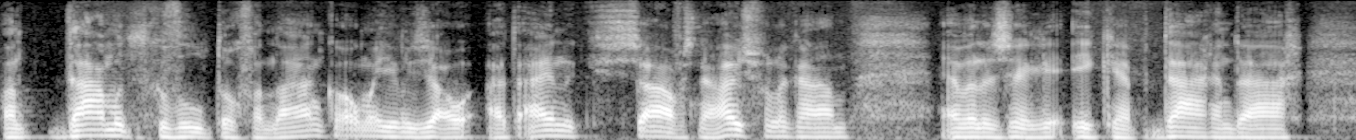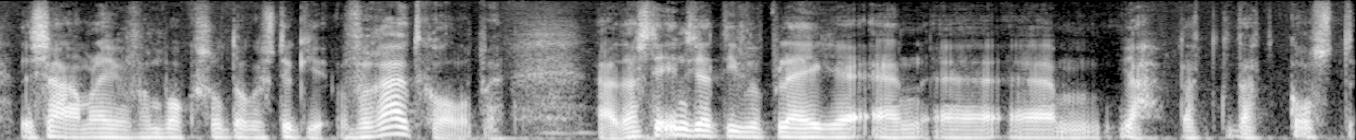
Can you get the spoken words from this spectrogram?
Want daar moet het gevoel toch vandaan komen. Je zou uiteindelijk s'avonds naar huis willen gaan... en willen zeggen, ik heb daar en daar de samenleving van Boksel... toch een stukje vooruit geholpen. Nou, dat is de inzet die we plegen. En uh, um, ja, dat, dat kost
